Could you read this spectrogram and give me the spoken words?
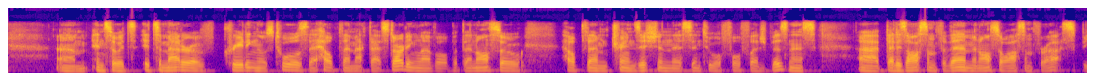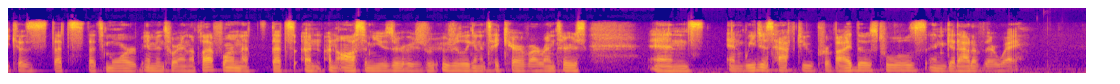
Um, and so it's it's a matter of creating those tools that help them at that starting level, but then also help them transition this into a full fledged business uh, that is awesome for them and also awesome for us because that's that's more inventory on the platform. That's that's an, an awesome user who's who's really going to take care of our renters, and and we just have to provide those tools and get out of their way.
